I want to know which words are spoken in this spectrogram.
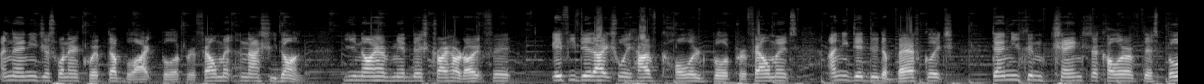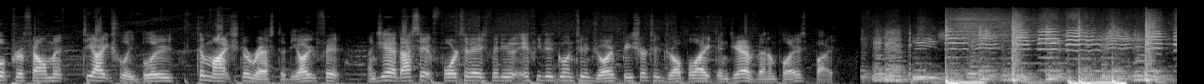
and then you just want to equip the black bulletproof helmet and that's you done. You now have made this tryhard outfit if you did actually have colored bulletproof helmets and you did do the BEFF glitch, then you can change the color of this bulletproof helmet to actually blue to match the rest of the outfit. And yeah, that's it for today's video. If you did go on to enjoy, be sure to drop a like and yeah, Venom Players, bye. Thank you.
